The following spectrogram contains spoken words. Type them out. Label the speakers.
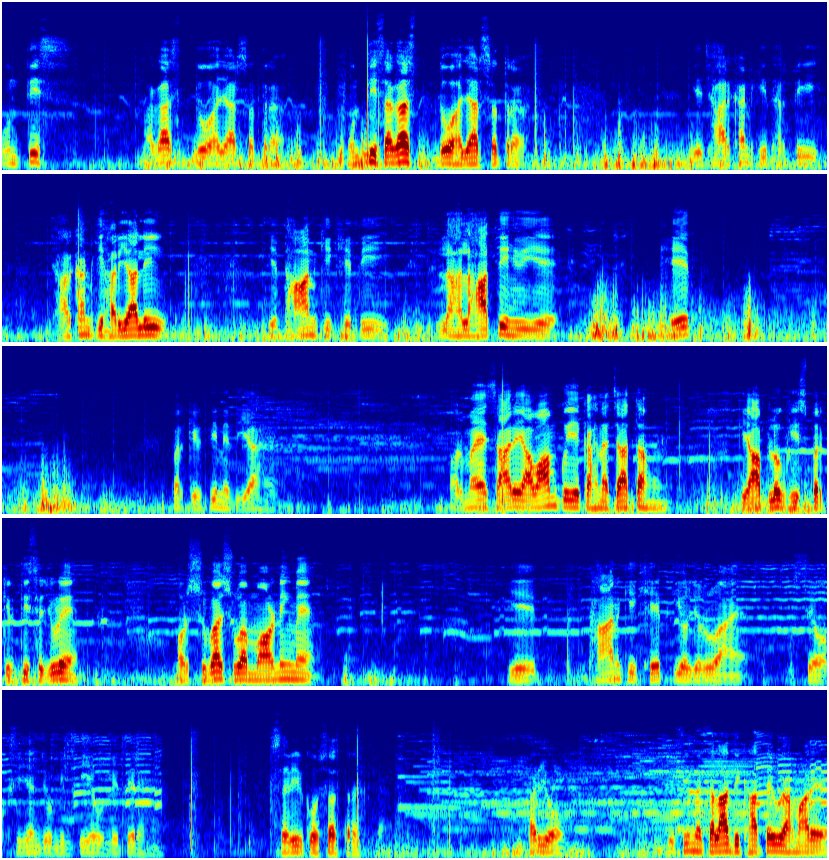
Speaker 1: उनतीस अगस्त 2017 उनतीस अगस्त 2017 ये झारखंड की धरती, झारखंड की हरियाली, ये धान की खेती, लहलहाती हुई ये खेत प्रकृति ने दिया है। और मैं सारे आवाम को ये कहना चाहता हूँ कि आप लोग भी इस प्रकृति से जुड़ें और सुबह सुबह मॉर्निंग में ये धान की खेत की ओर ज़रूर आएँ, उससे ऑक्सीजन जो मिलती है वो लेते रहें। शरीर को स्वस्थ रखें। हरिओम इसी में कला दिखाते हुए हमारे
